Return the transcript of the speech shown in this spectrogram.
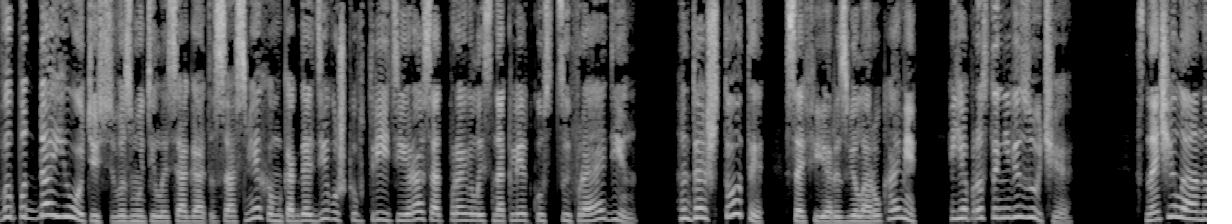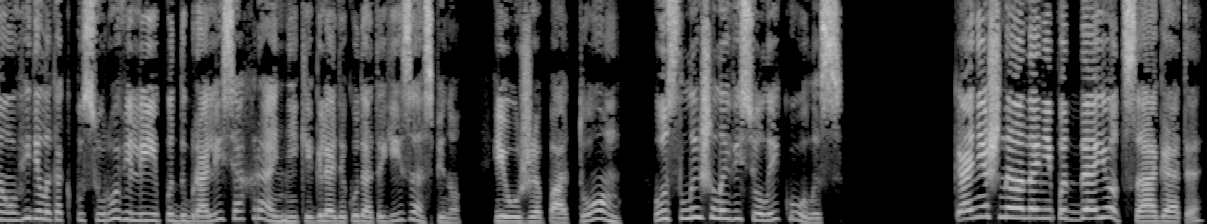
вы поддаетесь!» — возмутилась Агата со смехом, когда девушка в третий раз отправилась на клетку с цифрой один. «Да что ты!» — София развела руками. «Я просто невезучая». Сначала она увидела, как посуровили и подобрались охранники, глядя куда-то ей за спину, и уже потом услышала веселый голос. «Конечно, она не поддается, Агата.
